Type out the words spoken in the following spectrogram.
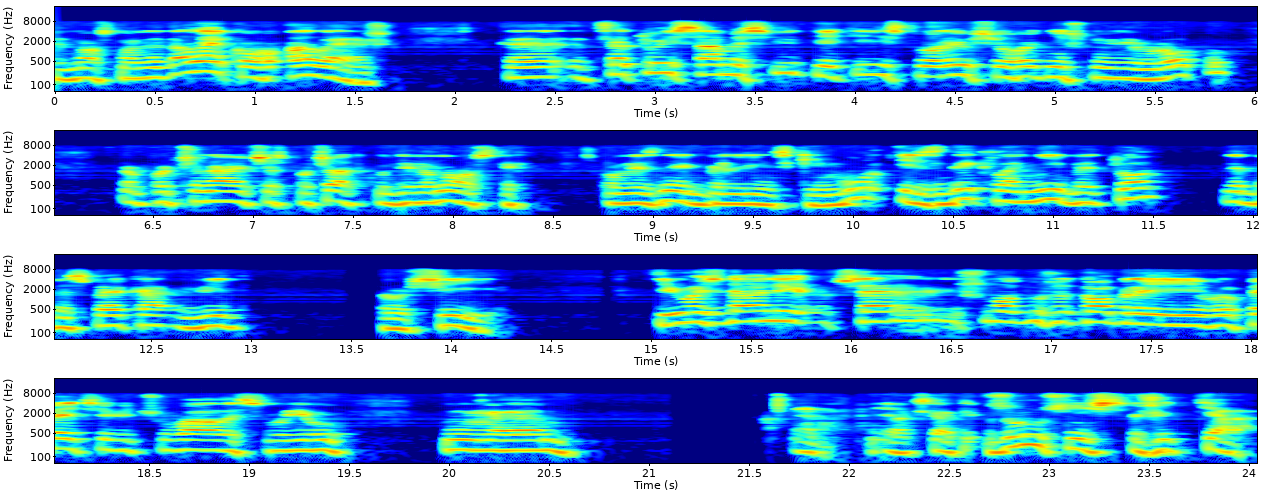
відносно недалекого, але ж це той самий світ, який створив сьогоднішню Європу, починаючи з початку 90-х, коли зник Берлінський мур, і зникла нібито небезпека від Росії. І ось далі все йшло дуже добре, і європейці відчували свою е, як сказати, зручність життя.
